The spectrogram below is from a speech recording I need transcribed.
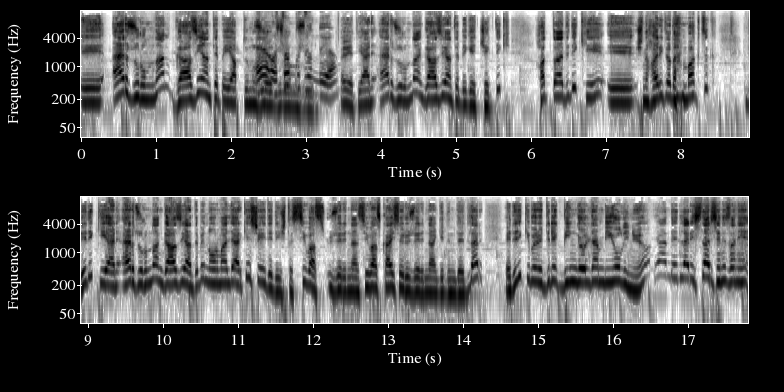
e, Erzurum'dan Gaziantep'e yaptığımız Evet, o çok yolculuğumuz. uzundu ya. Evet yani Erzurum'dan Gaziantep'e geçecektik. Hatta dedik ki e, şimdi haritadan baktık. Dedik ki yani Erzurum'dan Gaziantep'e normalde herkes şey dedi işte Sivas üzerinden Sivas Kayseri üzerinden gidin dediler. E dedik ki böyle direkt Bingöl'den bir yol iniyor. Yani dediler isterseniz hani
